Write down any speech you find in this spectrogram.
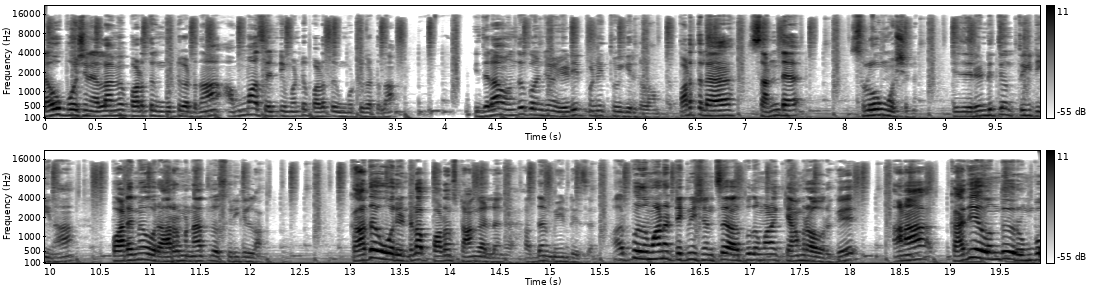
லவ் போர்ஷன் எல்லாமே படத்துக்கு முட்டுக்கட்டு தான் அம்மா சென்டிமெண்ட்டு படத்துக்கு முட்டுக்கட்டு தான் இதெல்லாம் வந்து கொஞ்சம் எடிட் பண்ணி தூக்கியிருக்கலாம். படத்தில் சண்டை ஸ்லோ மோஷன் இது ரெண்டுத்தையும் தூக்கிட்டிங்கன்னா படமே ஒரு அரை மணி நேரத்தில் சுருக்கிடலாம். கதை ஓரியன்டாக படம் ஸ்ட்ராங்காக இல்லைங்க. அதுதான் மெயின் ரீசன் அற்புதமான டெக்னீஷியன்ஸு அற்புதமான கேமராவும் இருக்குது ஆனால் கதையை வந்து ரொம்ப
